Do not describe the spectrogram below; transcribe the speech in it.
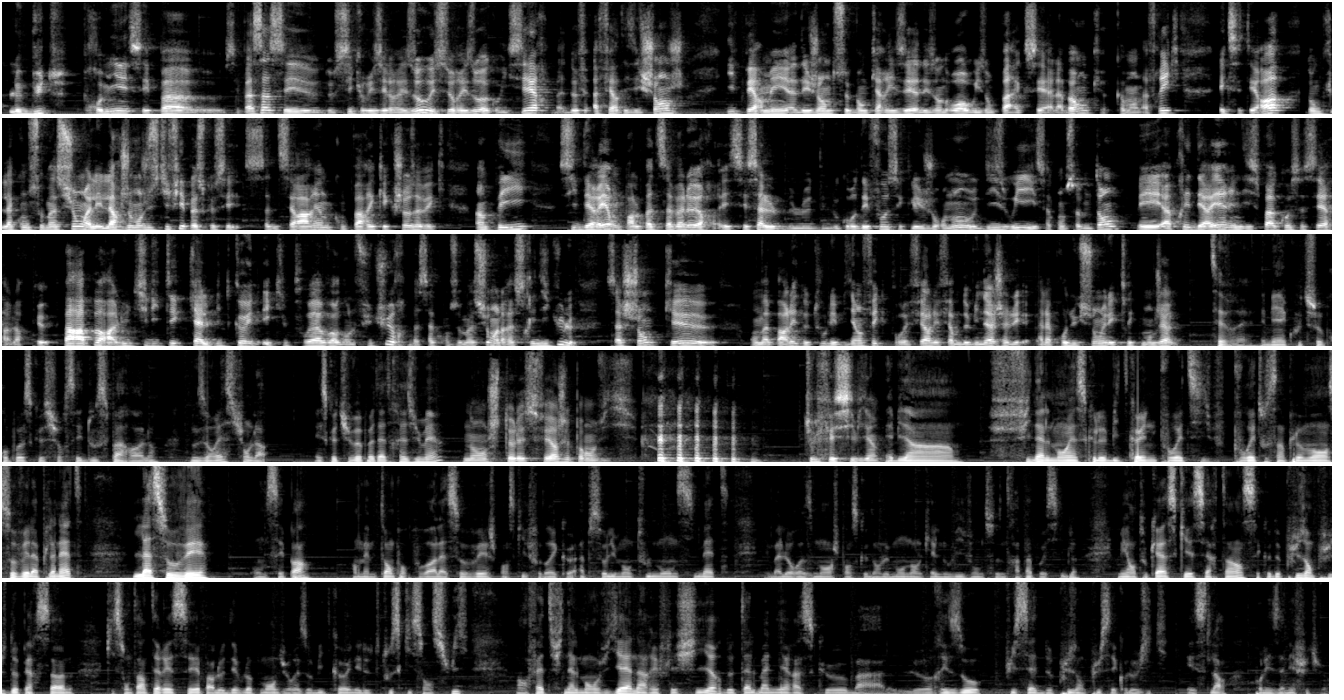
le but premier, c'est pas, euh, c'est pas ça, c'est de sécuriser le réseau, et ce réseau, à quoi il sert bah, de, À faire des échanges. Il permet à des gens de se bancariser à des endroits où ils n'ont pas accès à la banque, comme en Afrique, etc. Donc la consommation, elle est largement justifiée parce que ça ne sert à rien de comparer quelque chose avec un pays si derrière on ne parle pas de sa valeur. Et c'est ça le, gros défaut, c'est que les journaux disent oui, ça consomme tant, mais après derrière ils ne disent pas à quoi ça sert. Alors que par rapport à l'utilité qu'a le Bitcoin et qu'il pourrait avoir dans le futur, bah, sa consommation elle reste ridicule, sachant que euh, on a parlé de tous les bienfaits que pourraient faire les fermes de minage à, la production électrique mondiale. C'est vrai. Eh bien écoute, je propose que sur ces douze paroles, nous en restions là. Est-ce que tu veux peut-être résumer? Non, je te laisse faire, j'ai pas envie. Tu le fais si bien. Eh bien, finalement, est-ce que le Bitcoin pourrait, pourrait tout simplement sauver la planète? La sauver, on ne sait pas. En même temps, pour pouvoir la sauver, je pense qu'il faudrait que absolument tout le monde s'y mette. Et malheureusement, je pense que dans le monde dans lequel nous vivons, ce ne sera pas possible. Mais en tout cas, ce qui est certain, c'est que de plus en plus de personnes qui sont intéressées par le développement du réseau Bitcoin et de tout ce qui s'ensuit, en fait, finalement, viennent à réfléchir de telle manière à ce que bah, le réseau puisse être de plus en plus écologique, et cela pour les années futures.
